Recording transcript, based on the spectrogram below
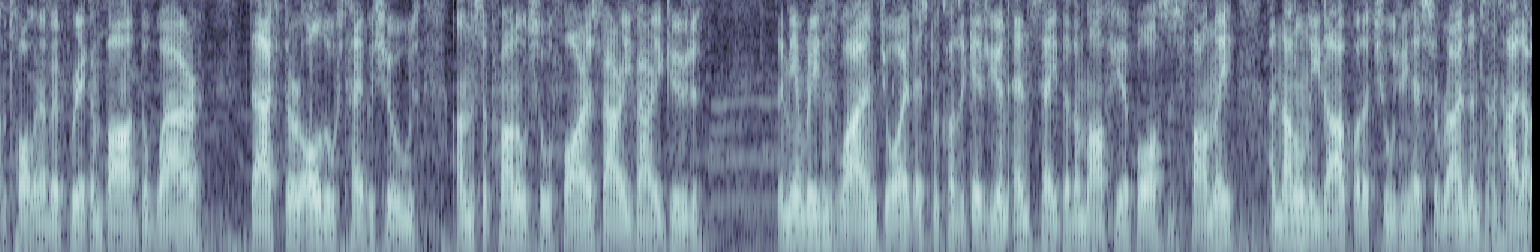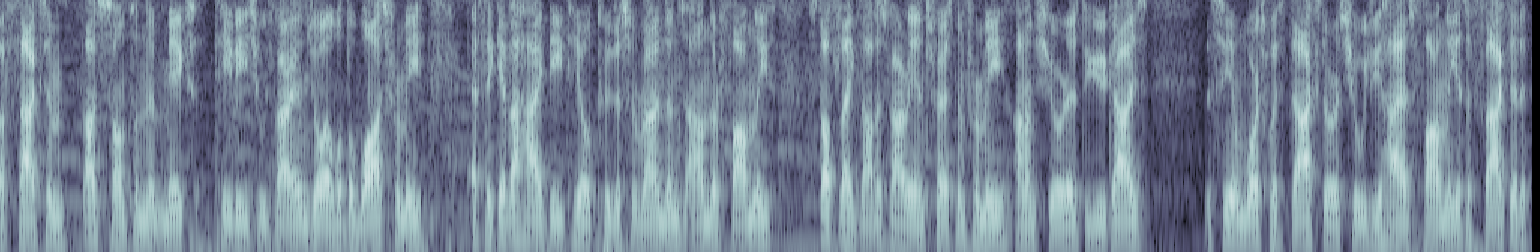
I'm talking about Breaking Bad, The Wire, Dexter, all those type of shows. And The Sopranos so far is very, very good. The main reasons why I enjoy it is because it gives you an insight to the mafia boss's family, and not only that, but it shows you his surroundings and how that affects him. That's something that makes TV shows very enjoyable to watch for me. If they give a high detail to the surroundings and their families, stuff like that is very interesting for me, and I'm sure it is to you guys. The same works with Dexter, it shows you how his family is affected.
